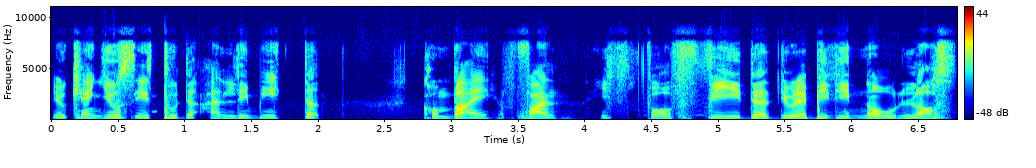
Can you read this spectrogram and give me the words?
you can use it to the unlimited combine fun. It's for free, the durability no loss.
